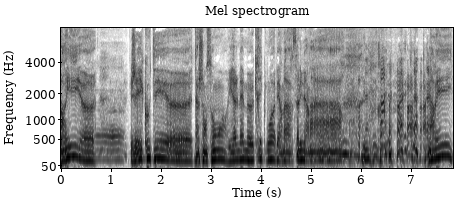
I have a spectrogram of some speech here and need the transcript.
Marie, euh, j'ai écouté euh, ta chanson. Il a le même euh, cri que moi, Bernard. Salut Bernard. Marie,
